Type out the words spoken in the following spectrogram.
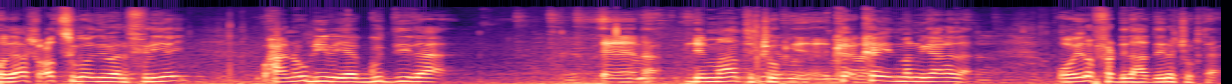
Odayaasha codsigoodii baan fuliyey waxaan u dhiibayaa guddida dhimaanta ka idman magaalada oo ila fadhida hadda ila joogtaa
